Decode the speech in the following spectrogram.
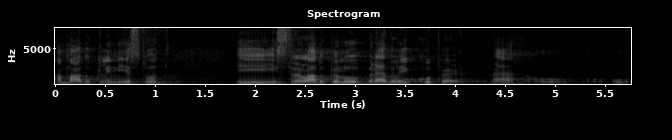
amado Clint Eastwood e estrelado pelo Bradley Cooper, né? o, o,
